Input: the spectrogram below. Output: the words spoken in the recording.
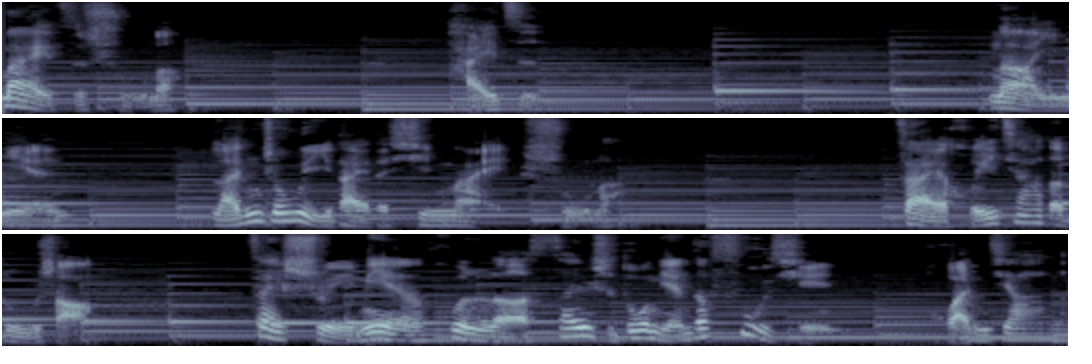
麦子熟了。孩子，那一年，兰州一带的新麦熟了。在回家的路上，在水面混了三十多年的父亲还家了，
